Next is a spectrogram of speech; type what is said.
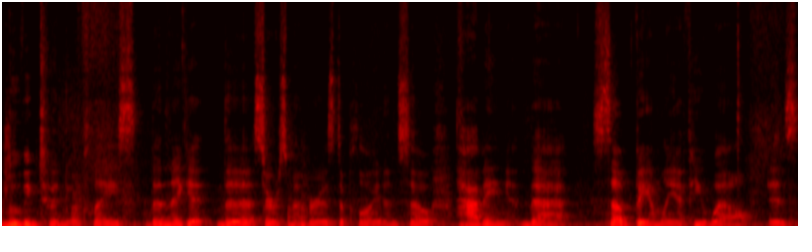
moving to a new place. Then they get the service member is deployed, and so having that sub family, if you will, is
